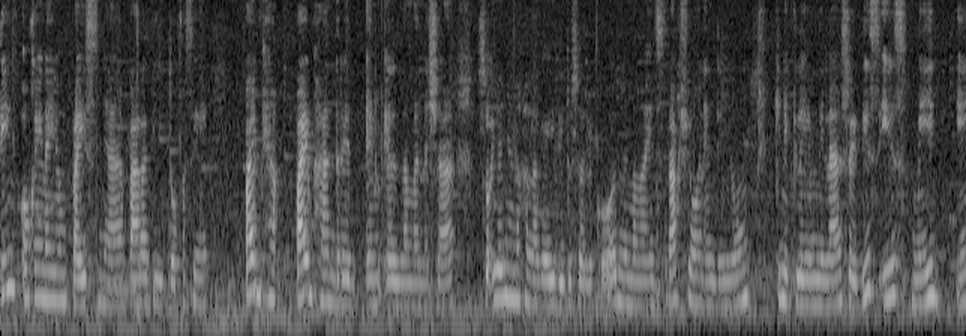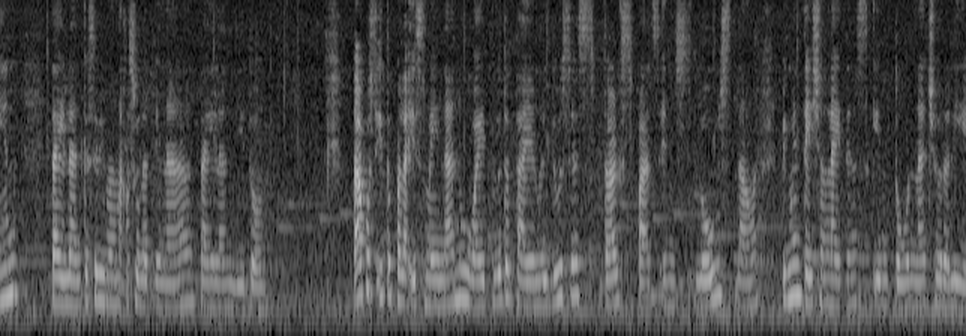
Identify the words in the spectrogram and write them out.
think okay na yung price niya para dito kasi 500 ml naman na siya. So, ayan yung nakalagay dito sa likod. May mga instruction and then yung kiniklaim nila. So, this is made in Thailand kasi may mga nakasulat din na Thailand dito. Tapos ito pala is may nano white glutathione reduces dark spots and slows down pigmentation, lightens skin tone naturally.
